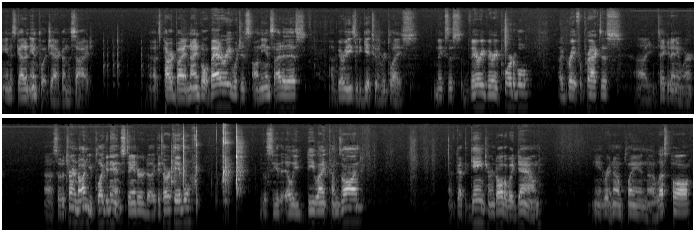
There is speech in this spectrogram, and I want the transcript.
and it's got an input jack on the side. Uh, it's powered by a 9 volt battery which is on the inside of this. Uh, very easy to get to and replace. Makes this very very portable, uh, great for practice. Uh, you can take it anywhere. Uh, so to turn it on you plug it in, standard uh, guitar cable. You'll see the LED light comes on. I've got the gain turned all the way down and right now I'm playing Les Paul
